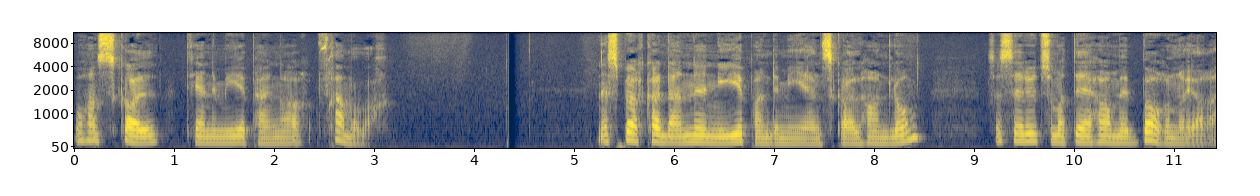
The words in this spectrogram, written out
og han skal tjene mye penger fremover. Når jeg spør hva denne nye pandemien skal handle om, så ser det ut som at det har med barn å gjøre.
